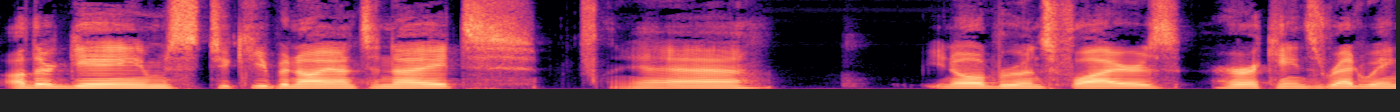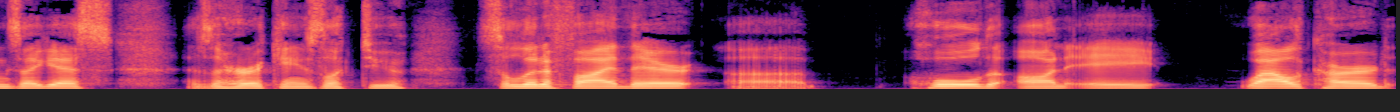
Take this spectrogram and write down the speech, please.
Other games to keep an eye on tonight. Yeah, you know, Bruins, Flyers, Hurricanes, Red Wings, I guess, as the Hurricanes look to solidify their uh, hold on a wild card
